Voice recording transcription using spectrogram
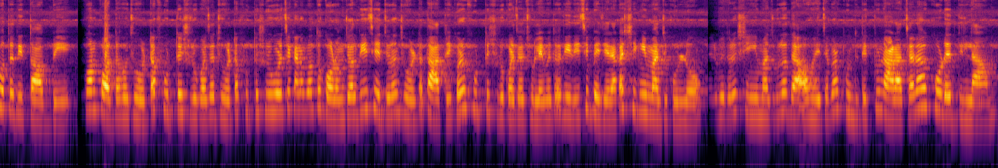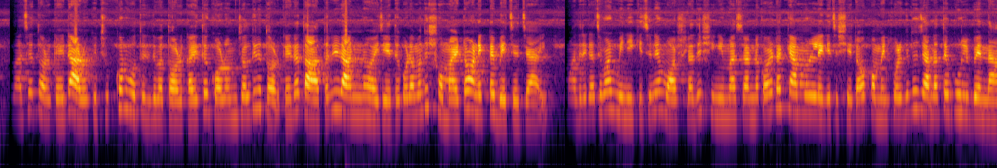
হতে দিতে হবে। কোন পর দেখো ঝোলটা ফুটতে শুরু করেছে। ঝোলটা ফুটতে শুরু করেছে কেন বলতো? গরম জল দিয়েছি, এর জন্য ঝোলটা তাড়াতাড়ি করে ফুটতে শুরু করেছে। ঝোলের ভেতরে দিয়ে দিয়েছি ভেজে রাখা শিঙি মাছগুলো। এর ভেতরে শিঙি মাছগুলো দেওয়া হয়ে যাবে, আর খুন্তিতে একটু নাড়াচাড়া করে দিলাম। মাছের তরকারিটা আরও কিছুক্ষণ হতে দিতে বা তরকারিতে গরম জল দিলে তরকারিটা তাড়াতাড়ি রান্না হয়ে যায়। এতে করে আমাদের সময়টা অনেকটা বেঁচে যায়। আমাদের কাছে আমার মিনি কিচেনে মশলা দিয়ে শিঙি মাছ রান্না করাটা কেমন লেগেছে সেটাও কমেন্ট করে কিন্তু জানাতে ভুলবে না।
